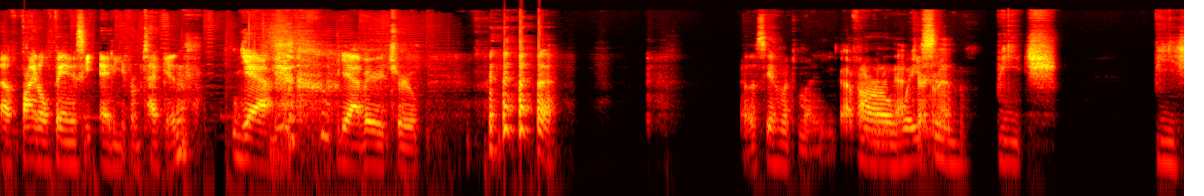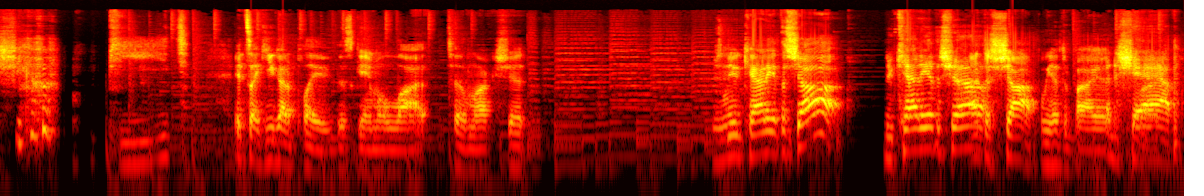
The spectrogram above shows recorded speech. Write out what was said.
a Final Fantasy Eddy from Tekken. Yeah. yeah, very true. Now, let's see how much money you got from winning that tournament. Beach. Beach. Pete. It's like you gotta play this game a lot to unlock shit. There's a new caddy at the shop. New caddy at the shop. At the shop, we have to buy it. At the shop.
